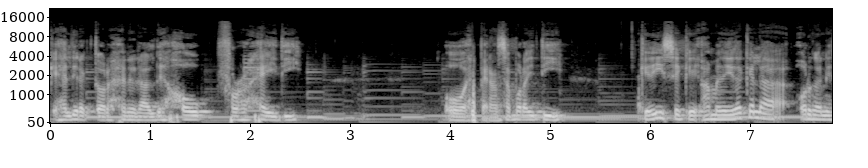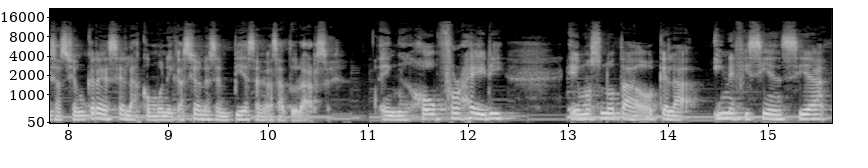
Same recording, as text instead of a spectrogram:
que es el director general de Hope for Haiti o Esperanza por Haití, que dice que a medida que la organización crece, las comunicaciones empiezan a saturarse. En Hope for Haiti hemos notado que la ineficiencia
